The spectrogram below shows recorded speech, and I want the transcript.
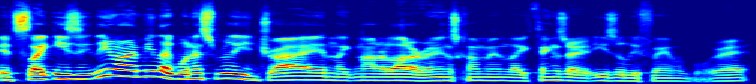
it's like easy you know what i mean? Like when it's really dry and like not a lot of rains coming like things are easily flammable right?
